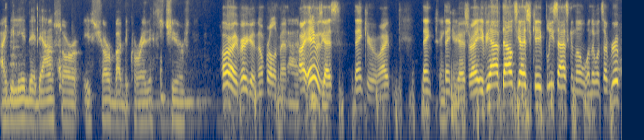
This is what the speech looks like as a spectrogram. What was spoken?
I believe that the answer is short, but the correct is cheers. All right, very good. No problem, man. All right, anyways, you. guys, thank you. All right. Thank, Thank thank you you. guys, right? If you have doubts, guys, okay, please ask in the, on the WhatsApp group.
